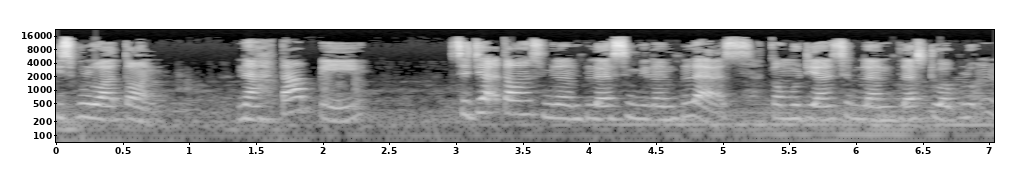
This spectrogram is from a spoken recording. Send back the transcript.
Hizbul Waton. Nah, tapi sejak tahun 1919 kemudian 1926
